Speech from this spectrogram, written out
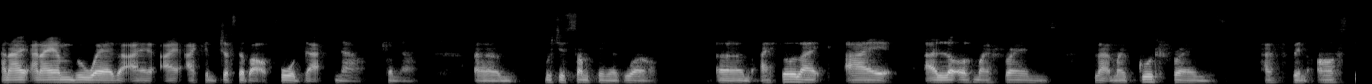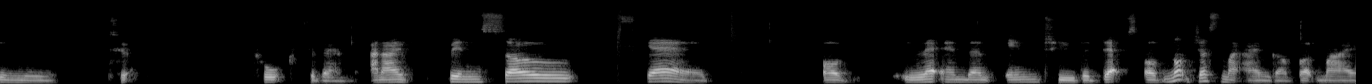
and I and I am aware that I I, I can just about afford that now for now, um, which is something as well. Um, I feel like I a lot of my friends, like my good friends, have been asking me to talk to them, and I've been so scared of letting them into the depths of not just my anger, but my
